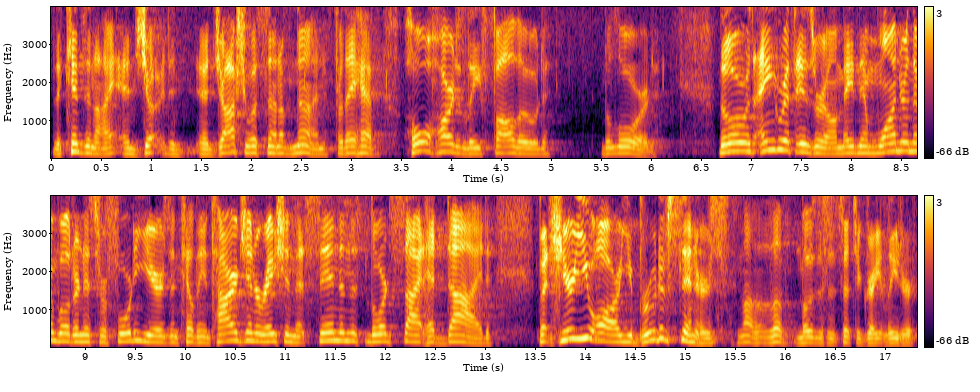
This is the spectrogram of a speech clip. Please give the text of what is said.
the Kenizzite, and, jo- and Joshua, son of Nun, for they have wholeheartedly followed the Lord. The Lord was angry with Israel and made them wander in the wilderness for 40 years until the entire generation that sinned in the Lord's sight had died but here you are, you brood of sinners. I love Moses is such a great leader.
